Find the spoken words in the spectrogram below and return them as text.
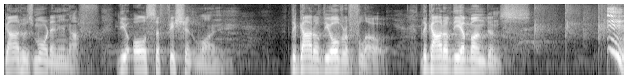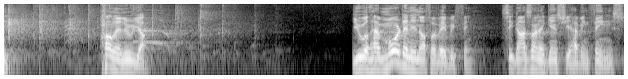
God who's more than enough, the all sufficient one, the God of the overflow, the God of the abundance. Mm. Hallelujah. You will have more than enough of everything. See, God's not against you having things,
